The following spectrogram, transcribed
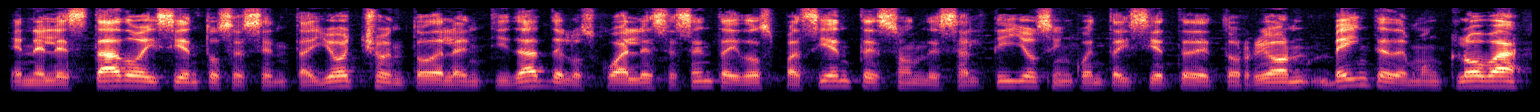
En el estado hay 168 en toda la entidad, de los cuales 62 pacientes son de Saltillo, 57 de Torreón, 20 de Monclova,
